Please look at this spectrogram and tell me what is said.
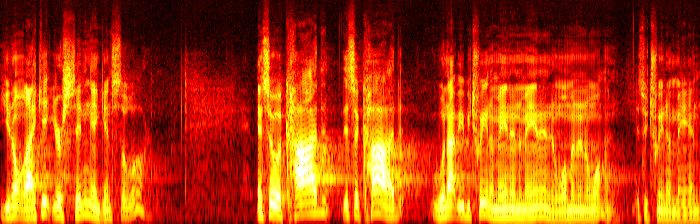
you don't like it, you're sinning against the Lord. And so echad, this cod—will not be between a man and a man and a woman and a woman. It's between a man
